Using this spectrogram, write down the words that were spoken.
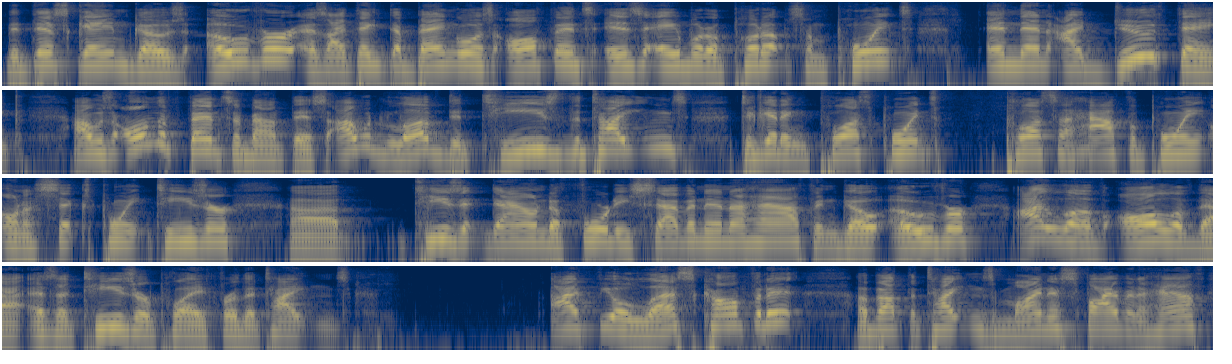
that this game goes over as I think the Bengals offense is able to put up some points. And then I do think I was on the fence about this. I would love to tease the Titans to getting plus points plus a half a point on a six point teaser. Uh, tease it down to 47 and a half and go over. I love all of that as a teaser play for the Titans. I feel less confident about the Titans minus five and a half.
